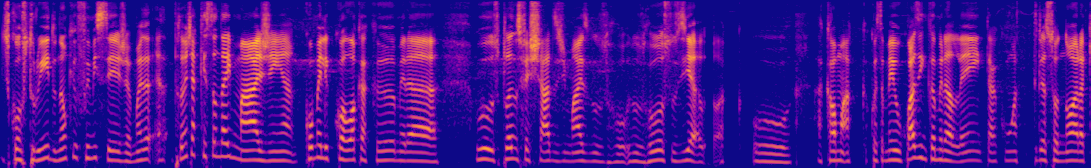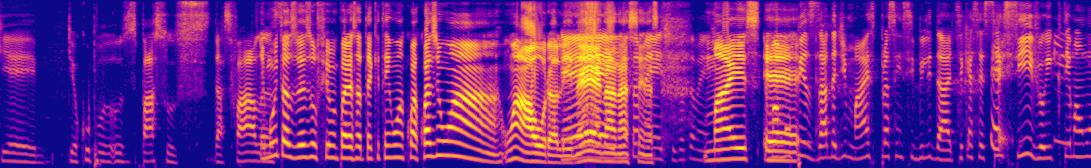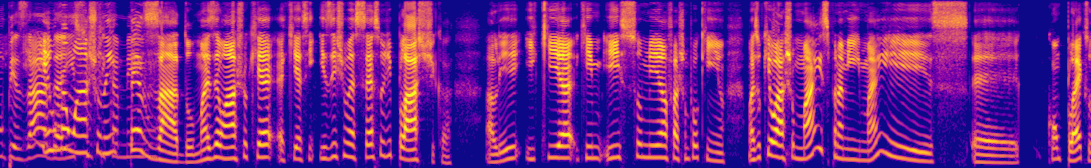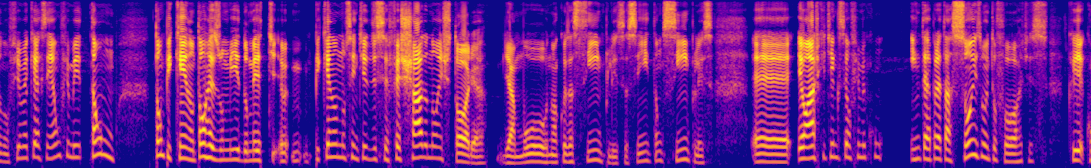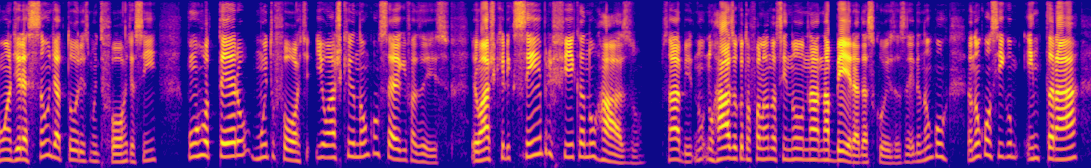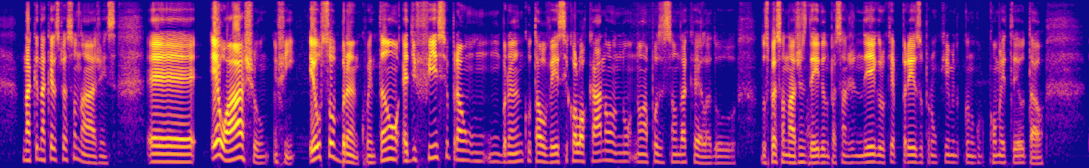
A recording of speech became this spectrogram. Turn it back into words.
desconstruído, não que o filme seja, mas é- principalmente a questão da imagem, a- como ele coloca a câmera, os planos fechados demais nos, nos rostos e a, a, o, a calma, a coisa meio quase em câmera lenta, com a trilha sonora que, é- que ocupa os espaços das falas. E muitas vezes o filme parece até que tem uma, qua- quase uma, uma aura ali, É, né? Na, nas cenas. exatamente. Mas É uma é, mão pesada demais pra sensibilidade. Você quer ser sensível e que tem uma mão pesada. eu não acho nem meio- pesado, mas eu acho que é, é que assim existe um excesso de plástica ali e que, a- que isso me afasta um pouquinho. Mas o que eu acho mais pra mim mais é, complexo no filme é que assim é um filme tão tão pequeno, tão resumido, meti- eh, pequeno no sentido de ser fechado numa história de amor, numa coisa simples assim, tão simples. É, eu acho que tinha que ser um filme com interpretações muito fortes, que- com uma direção de atores muito forte, assim, com um roteiro muito forte. E eu acho que ele não consegue fazer isso. Eu acho que ele sempre fica no raso. Sabe? No, no raso que eu tô falando, assim, no- na, na beira das coisas. Ele não, eu não consigo entrar naque- naqueles personagens. É, eu acho, enfim, eu sou branco, então é difícil para um, um branco, talvez, se colocar no- no- numa posição daquela, do, dos personagens dele, do personagem negro que é preso por um crime que cometeu e tal.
